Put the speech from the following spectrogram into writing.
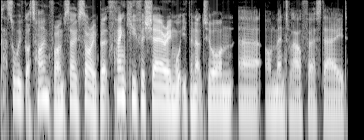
that's all we've got time for. I'm so sorry, but thank you for sharing what you've been up to on uh, on mental health first aid.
